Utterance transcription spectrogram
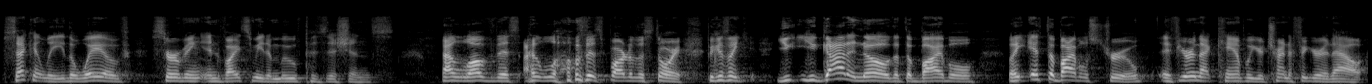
Secondly, the way of serving invites me to move positions. I love this. I love this part of the story because, like, you, you got to know that the Bible, like, if the Bible's true, if you're in that camp where you're trying to figure it out,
